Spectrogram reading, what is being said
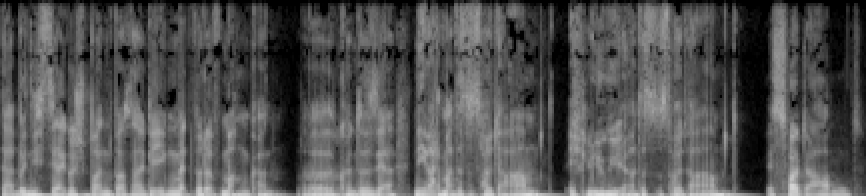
Da bin ich sehr gespannt, was er gegen Medvedev machen kann. Äh, könnte sehr. Nee, warte mal, das ist heute Abend. Ich lüge ja, das ist heute Abend. Ist heute Abend?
